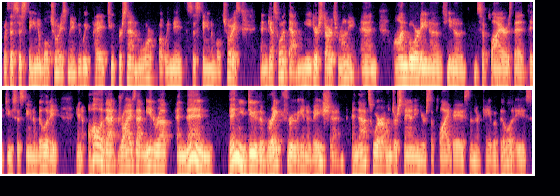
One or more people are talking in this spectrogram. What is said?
with a sustainable choice. Maybe we pay 2% more but we made the sustainable choice and guess what? That meter starts running. And onboarding of you know suppliers that, that do sustainability and all of that drives that meter up. And then then you do the breakthrough innovation. And that's where understanding your supply base and their capabilities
